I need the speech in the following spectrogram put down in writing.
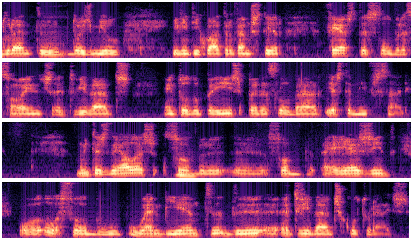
durante 2024 uhum. vamos ter festas, celebrações, atividades em todo o país para celebrar este aniversário. Muitas delas sobre, uh, sob a égide ou, ou sob o, ambiente de uh, atividades culturais.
